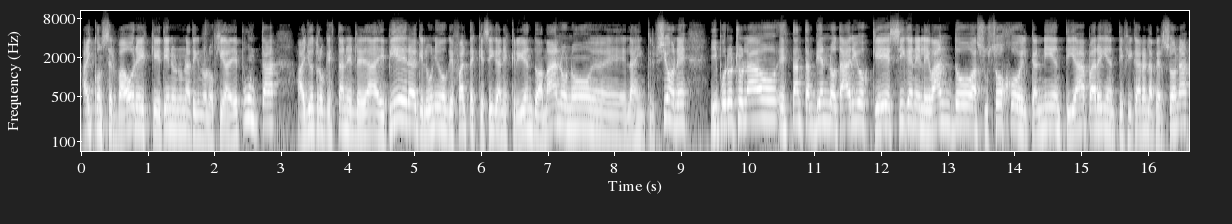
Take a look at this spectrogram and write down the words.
Hay conservadores que tienen una tecnología de punta, hay otros que están en la edad de piedra, que lo único que falta es que sigan escribiendo a mano ¿no? Eh, las inscripciones. Y por otro lado están también notarios que siguen elevando a sus ojos el carnet de identidad para identificar a la persona,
